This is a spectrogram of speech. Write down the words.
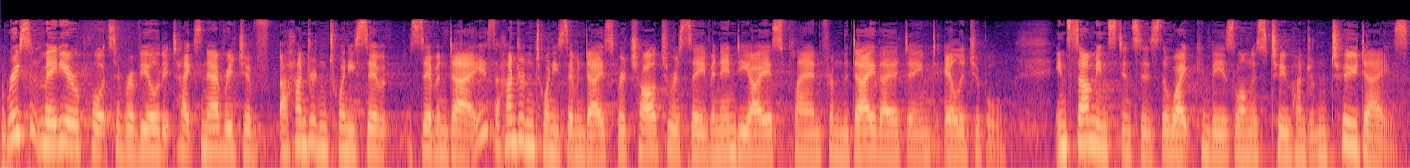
Recent media reports have revealed it takes an average of 127 days, 127 days for a child to receive an NDIS plan from the day they are deemed eligible. In some instances, the wait can be as long as 202 days.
